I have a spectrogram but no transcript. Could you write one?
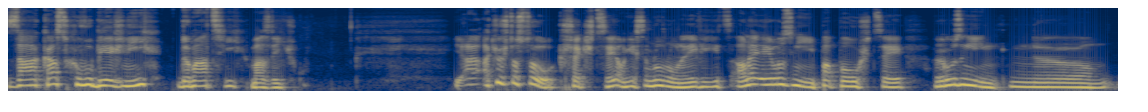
zákaz chovu běžných domácích mazlíčků. Ať už to jsou křečci, o nich se mluvilo nejvíc, ale i různí papoušci, různí mm,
